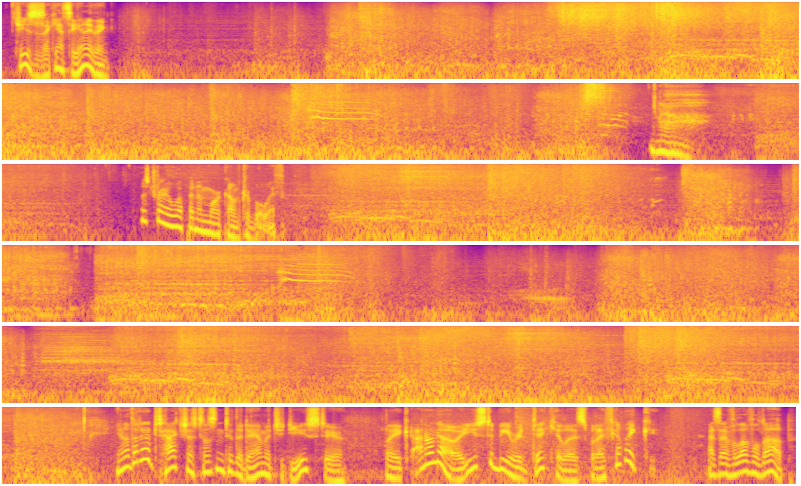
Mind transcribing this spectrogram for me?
Jesus, I can't see anything. Let's try a weapon I'm more comfortable with. You know, that attack just doesn't do the damage it used to. Like, I don't know, it used to be ridiculous, but I feel like as I've leveled up,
